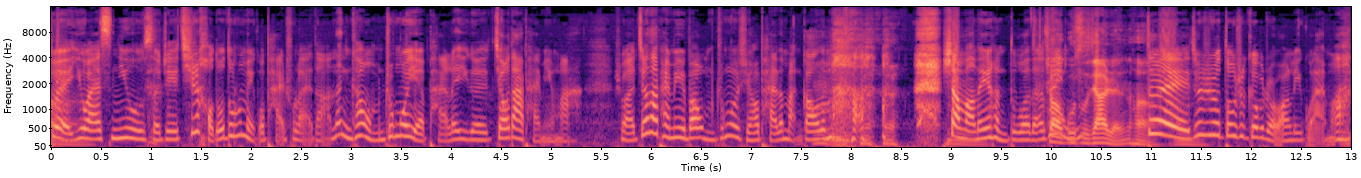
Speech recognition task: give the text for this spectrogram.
对，US News 这些，其实好多都是美国排出来的。那你看我们中国也排了一个交大排名嘛。是吧？交大排名也把我们中国学校排的蛮高的嘛，上榜的也很多的。照顾自家人哈。对，就是说都是胳膊肘往里拐嘛。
